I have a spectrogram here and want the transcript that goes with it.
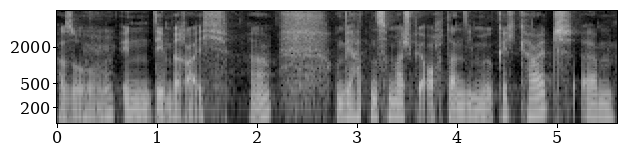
also mhm. in dem Bereich. Ja. Und wir hatten zum Beispiel auch dann die Möglichkeit, ähm,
